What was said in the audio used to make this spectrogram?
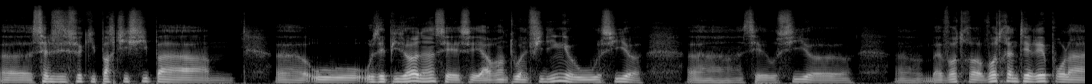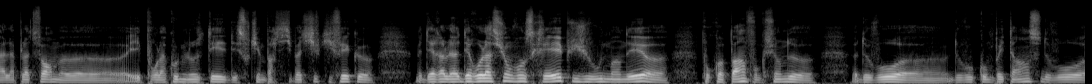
celles et ceux qui participent à, aux, épisodes. Hein. c'est avant tout un feeling ou aussi c'est aussi euh, ben, votre, votre intérêt pour la, la plateforme euh, et pour la communauté des soutiens participatifs qui fait que ben, des, relations vont se créer. Puis je vais vous demander, euh, pourquoi pas, en fonction de, de, vos, de vos compétences, de vos,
